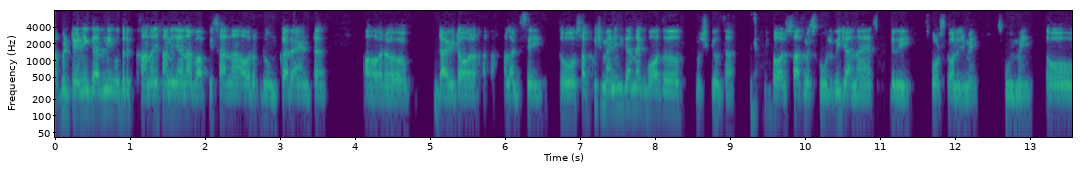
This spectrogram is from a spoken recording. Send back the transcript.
अपनी ट्रेनिंग करनी, उधर खाना खाने जाना, वापिस आना और रूम का रेंट और डाइट और अलग से। तो सब कुछ मैनेज करना एक बहुत मुश्किल था। तो और साथ में स्कूल भी जाना है स्पोर्ट्स कॉलेज में स्कूल में। तो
